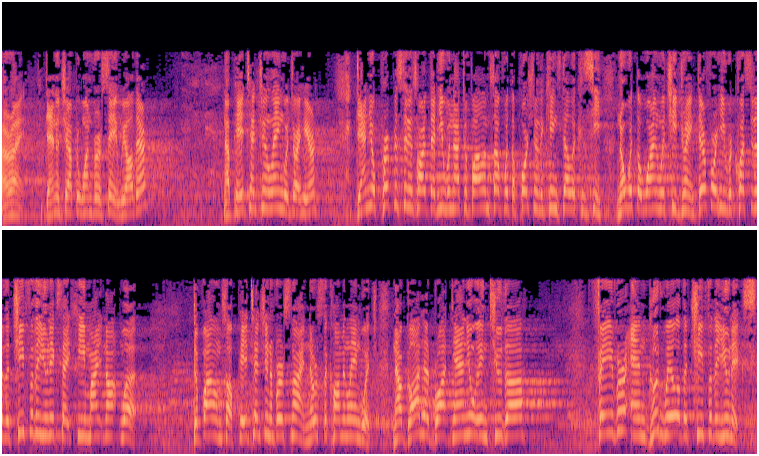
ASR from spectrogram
All right. Daniel chapter 1, verse 8. We all there? Now pay attention to language right here. Daniel purposed in his heart that he would not defile himself with the portion of the king's delicacy, nor with the wine which he drank. Therefore he requested of the chief of the eunuchs that he might not what? Defile himself. Pay attention to verse 9. Notice the common language. Now God had brought Daniel into the favor and goodwill of the chief of the eunuchs.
